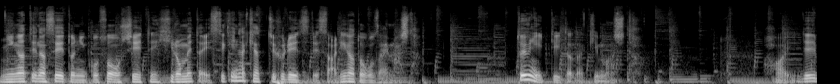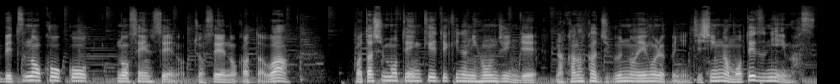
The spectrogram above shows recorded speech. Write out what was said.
苦手な生徒にこそ教えて広めたい素敵なキャッチフレーズです。ありがとうございました。というふうに言っていただきました。はい。で、別の高校の先生の女性の方は、私も典型的な日本人で、なかなか自分の英語力に自信が持てずにいます。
